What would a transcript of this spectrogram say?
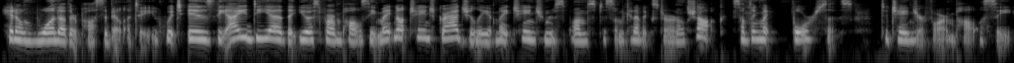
hit on one other possibility, which is the idea that US foreign policy might not change gradually, it might change in response to some kind of external shock. Something might force us to change our foreign policy.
